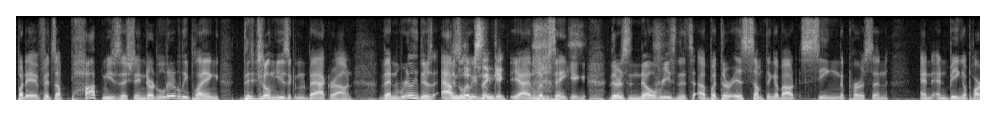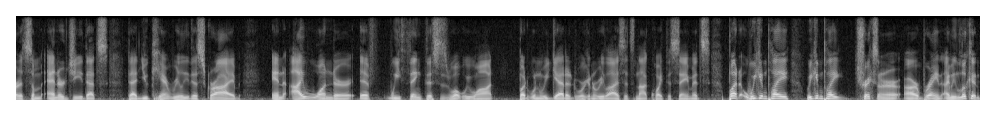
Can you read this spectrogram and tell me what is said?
But if it's a pop musician, and they're literally playing digital music in the background. Then really, there's absolutely and lip syncing. No, yeah, and lip syncing. there's no reason it's, uh, but there is something about seeing the person and and being a part of some energy that's that you can't really describe. And I wonder if we think this is what we want, but when we get it, we're going to realize it's not quite the same. It's but we can play we can play tricks on our, our brain. I mean, look at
